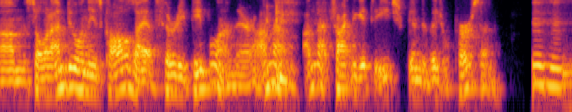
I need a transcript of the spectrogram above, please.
Um, so when I'm doing these calls, I have 30 people on there. I'm not I'm not trying to get to each individual person. Mm-hmm.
